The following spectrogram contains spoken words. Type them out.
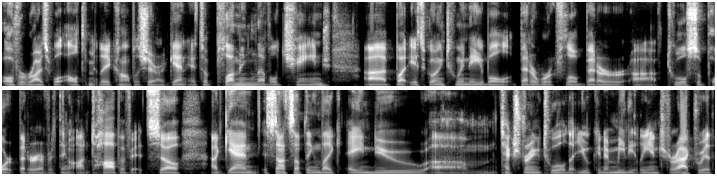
overrides will ultimately accomplish there. Again, it's a plumbing level change, uh, but it's going to enable better workflow, better uh, tool support, better everything on top of it. So again, it's not something like a new um, texturing tool that you can immediately interact with,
